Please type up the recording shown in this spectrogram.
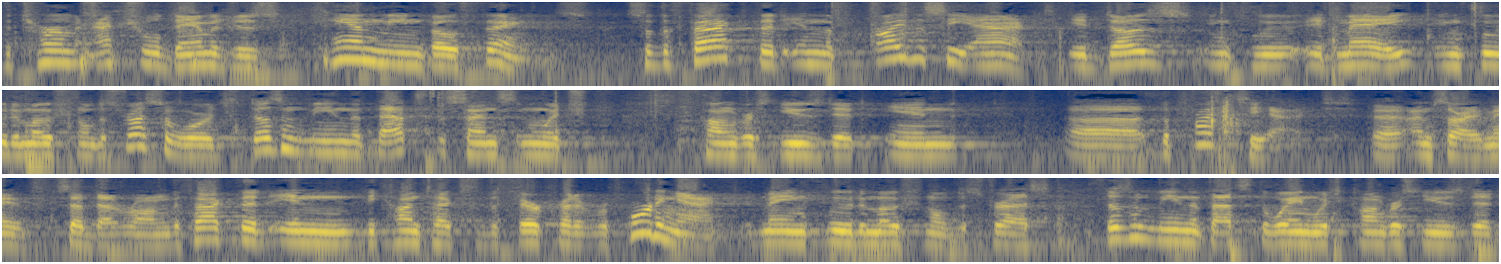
the term actual damages can mean both things. So the fact that in the Privacy Act it does include, it may include emotional distress awards doesn't mean that that's the sense in which Congress used it in uh, the Privacy Act. Uh, I'm sorry, I may have said that wrong. The fact that in the context of the Fair Credit Reporting Act it may include emotional distress doesn't mean that that's the way in which Congress used it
